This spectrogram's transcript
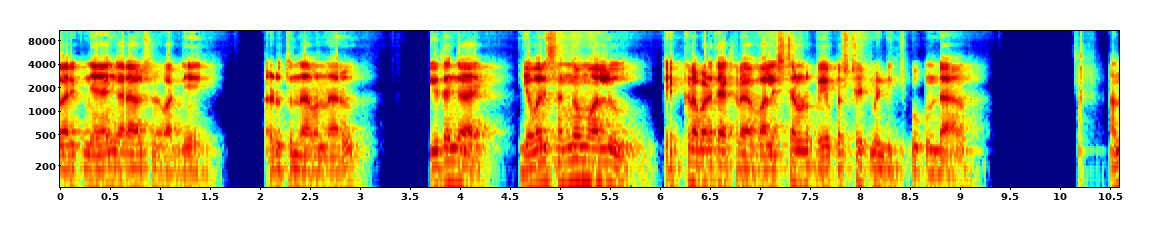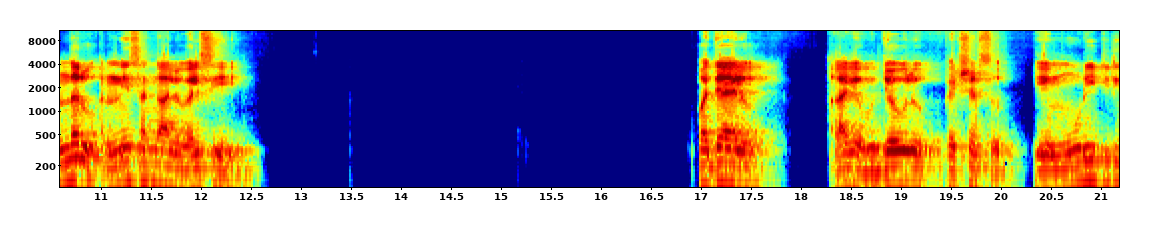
వారికి న్యాయంగా రావాల్సిన వాటిని అడుగుతున్నామన్నారు. ఈ విధంగా ఎవరి సంఘం వాళ్ళు ఎక్కడ పడితే అక్కడ వాళ్ళ ఇష్టంలో పేపర్ స్టేట్మెంట్ ఇచ్చుకోకుండా అందరూ అన్ని సంఘాలు కలిసి ఉపాధ్యాయులు అలాగే ఉద్యోగులు పెన్షన్స్ ఈ మూడింటికి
